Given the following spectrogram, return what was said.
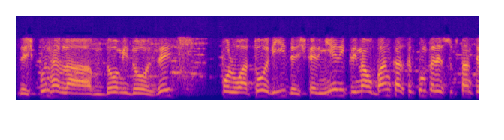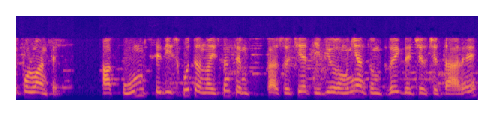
Deci până la 2020 poluatorii, deci fermierii, primeau bani ca să cumpere substanțe poluante. Acum se discută, noi suntem ca Asociație Bio România într-un proiect de cercetare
